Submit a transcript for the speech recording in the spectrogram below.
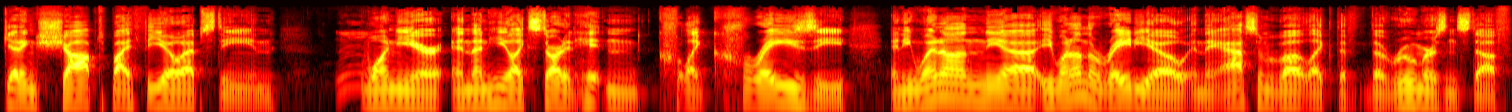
getting shopped by Theo Epstein one year, and then he like started hitting cr- like crazy. And he went on the uh, he went on the radio, and they asked him about like the the rumors and stuff,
